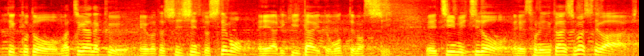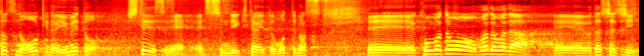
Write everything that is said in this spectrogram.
っていくことを間違いなく私自身としてもやりきりたいと思ってますしチーム一同それに関しましては一つの大きな夢としてですね進んでいきたいと思ってます。今後ともまだまだ私たち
